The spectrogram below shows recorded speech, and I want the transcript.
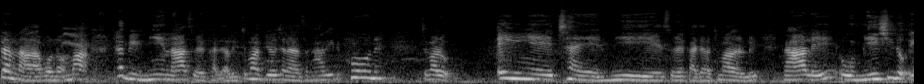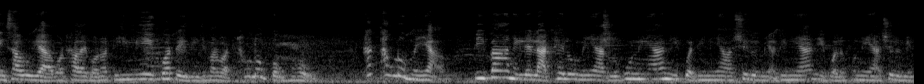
တက်လာတာပေါ့နော်အမထပ်ပြီးမြင်လားဆိုတဲ့ခါကျတော့လေကျမပြောချင်တာစကားလေးတစ်ခုနဲ့ကျမတို့အိမ်ရခြံရမြေရဆိုတဲ့ခါကျတော့ကျမတို့လေဒါကလေဟိုမြေရှိလို့အိမ်ဆောက်လို့ရပါဘောထားလိုက်ပေါ့နော်ဒီမြေကွက်တွေဒီကျမတို့ကထုတ်လုပ်ကုန်မဟုတ်ဘူးထပ်ထုတ်လို့မရဘူး ပြပနေလဲလာထည့်လို့မရဘူးခုနေရနေကွက်ဒီနေရာရွှေ့လို့မရဒီနေရာနေကွက်လည်းခုနေရာရွှေ့လို့မရ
